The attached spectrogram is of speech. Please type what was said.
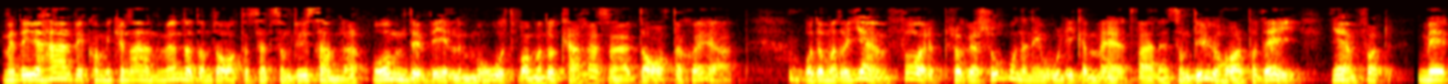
Men det är ju här vi kommer kunna använda de datasätt som du samlar om du vill mot vad man då kallar sådana här datasjöar. Mm. Och då man då jämför progressionen i olika mätvärden som du har på dig jämfört med,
